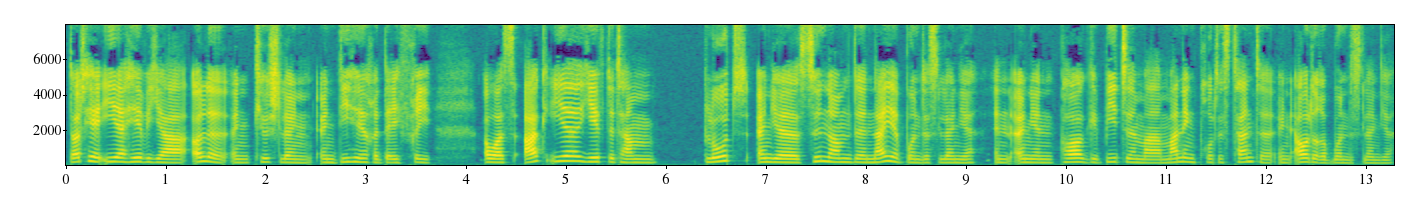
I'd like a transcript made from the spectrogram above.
Dort her ihr hewe ja alle en Kirschlein en die here day free, auers arg ihr jeftet ham blot en je synamde neue Bundeslönje in en paar Gebiete ma manning Protestante in audere Bundeslönje.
